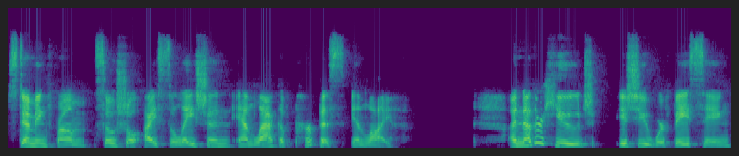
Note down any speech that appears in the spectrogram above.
stemming from social isolation and lack of purpose in life. Another huge issue we're facing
